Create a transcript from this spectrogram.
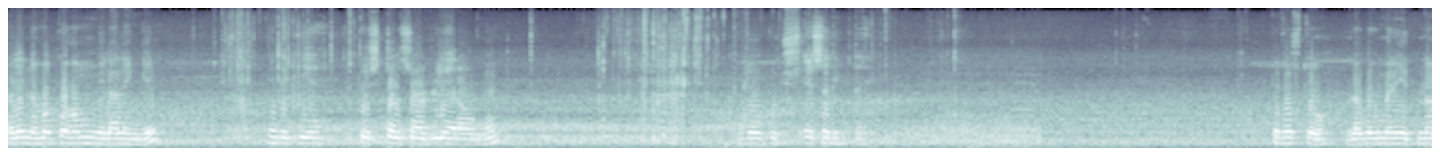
पहले नमक को हम मिला लेंगे। ये देखिए क्रिस्टल सॉल्ट ले रहा हूँ मैं। जो कुछ ऐसा दिखता है। तो दोस्तों, लगभग मैंने इतना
